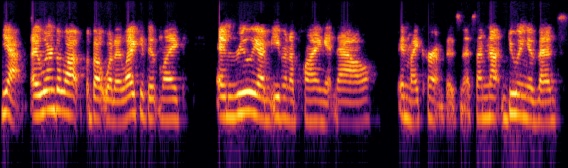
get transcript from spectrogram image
yeah, I learned a lot about what I like and didn't like. And really, I'm even applying it now in my current business. I'm not doing events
